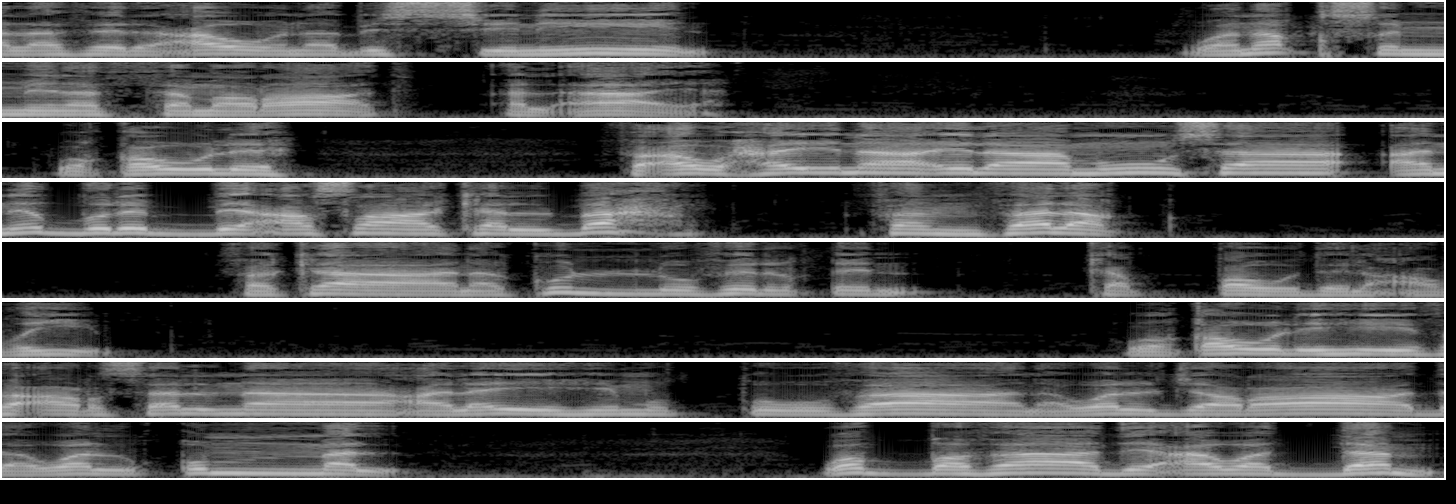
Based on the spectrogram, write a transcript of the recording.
آل فرعون بالسنين. ونقص من الثمرات الآية. وقوله فأوحينا إلى موسى أن اضرب بعصاك البحر فانفلق فكان كل فرق كالطود العظيم. وقوله فأرسلنا عليهم الطوفان والجراد والقمل والضفادع والدم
